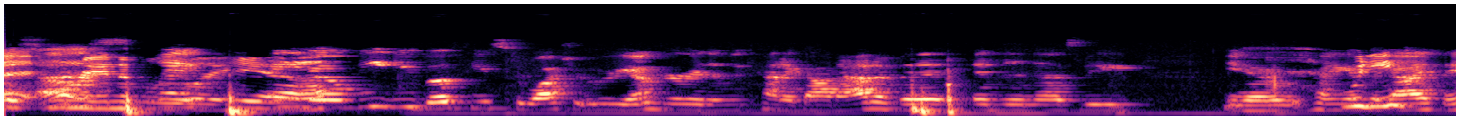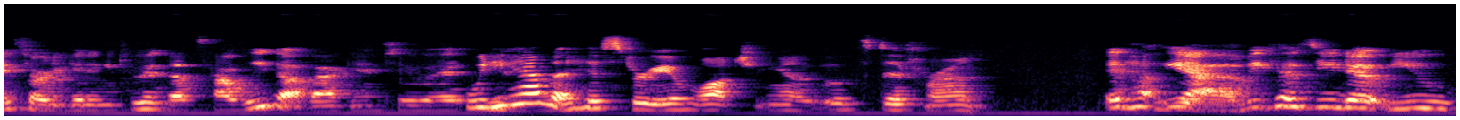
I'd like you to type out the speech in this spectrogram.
right. just us. randomly Like, like, Yeah. You know, me and you both used to watch it when we were younger, and then we kind of got out of it, and then as we, you know, hang out with the guys, they started getting into it. That's how we got back into it. When you have a history of watching it. it's different. It yeah, Yeah. because you know you.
